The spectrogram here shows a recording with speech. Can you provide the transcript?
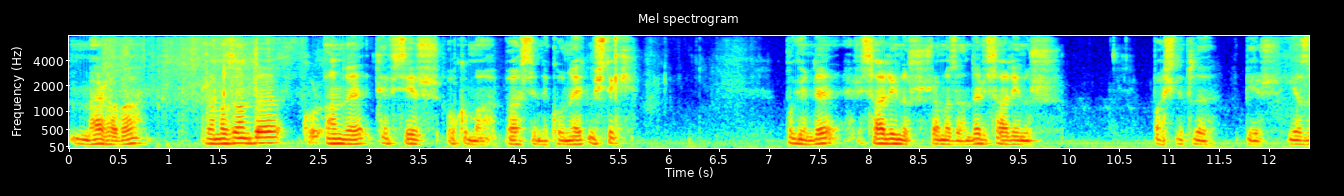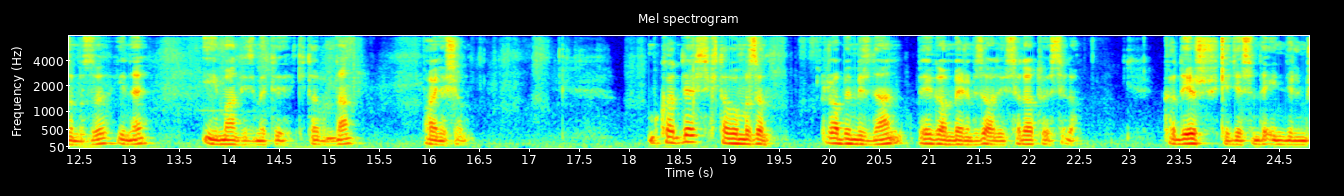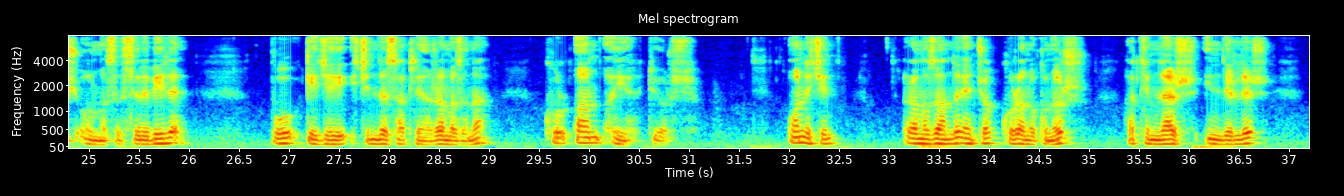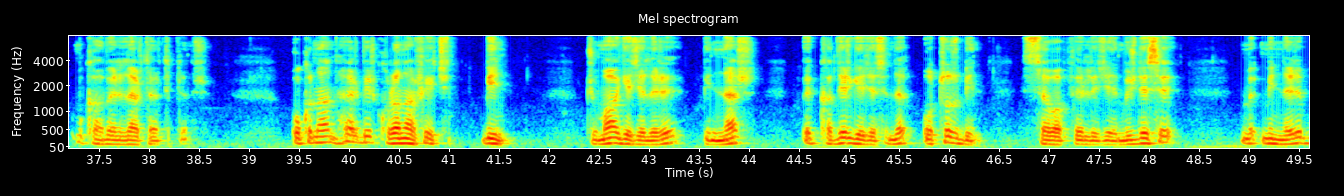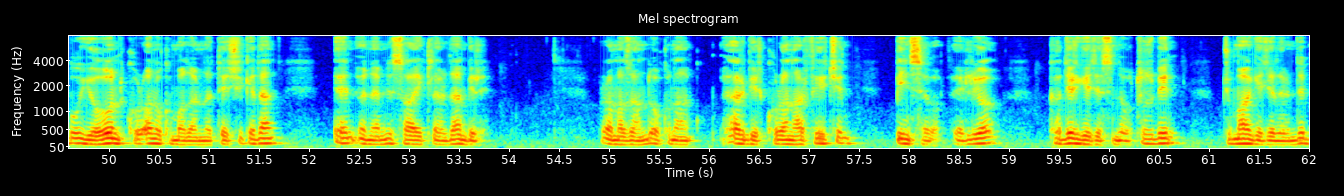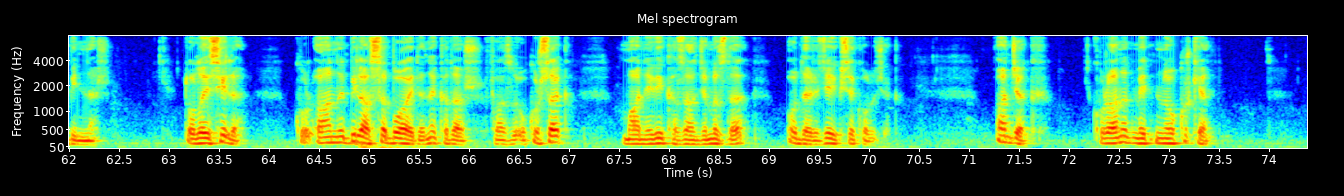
Merhaba. Ramazan'da Kur'an ve tefsir okuma bahsini konu etmiştik. Bugün de Risale-i Nur, Ramazan'da Risale-i Nur başlıklı bir yazımızı yine İman Hizmeti kitabından paylaşalım. Mukaddes kitabımızın Rabbimizden Peygamberimize Aleyhisselatü Vesselam Kadir gecesinde indirilmiş olması sebebiyle bu geceyi içinde saklayan Ramazan'a Kur'an ayı diyoruz. Onun için Ramazan'da en çok Kur'an okunur, hatimler indirilir, mukabeleler tertiplenir. Okunan her bir Kur'an harfi için bin, Cuma geceleri binler ve Kadir gecesinde 30 bin sevap verileceği müjdesi, müminleri bu yoğun Kur'an okumalarına teşvik eden en önemli sahiplerden biri. Ramazan'da okunan her bir Kur'an harfi için bin sevap veriliyor. Kadir gecesinde 30 bin, Cuma gecelerinde binler. Dolayısıyla Kur'an'ı bilhassa bu ayda ne kadar fazla okursak manevi kazancımız da o derece yüksek olacak. Ancak Kur'an'ın metnini okurken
